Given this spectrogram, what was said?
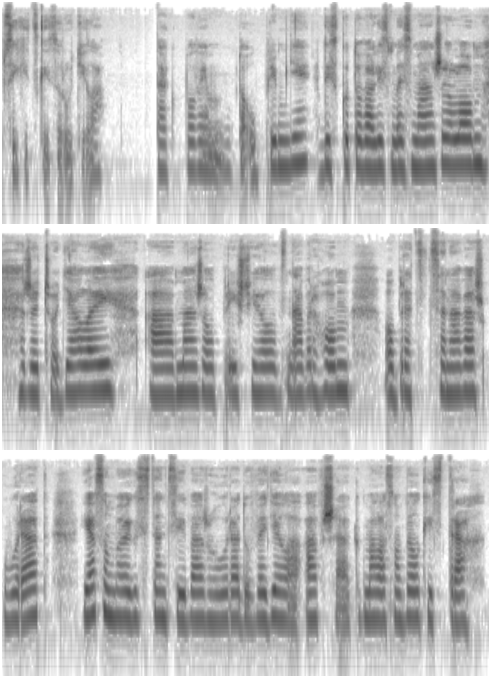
psychicky zrútila tak poviem to úprimne. Diskutovali sme s manželom, že čo ďalej a manžel prišiel s návrhom obraciť sa na váš úrad. Ja som o existencii vášho úradu vedela, avšak mala som veľký strach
